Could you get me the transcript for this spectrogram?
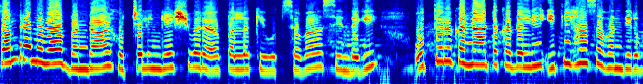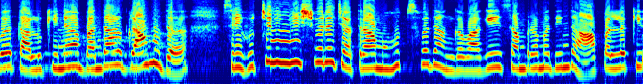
ಸಂಭ್ರಮದ ಬಂದಾಳ್ ಹುಚ್ಚಲಿಂಗೇಶ್ವರ ಪಲ್ಲಕ್ಕಿ ಉತ್ಸವ ಸಿಂದಗಿ. ಉತ್ತರ ಕರ್ನಾಟಕದಲ್ಲಿ ಇತಿಹಾಸ ಹೊಂದಿರುವ ತಾಲೂಕಿನ ಬಂದಾಳ್ ಗ್ರಾಮದ ಶ್ರೀ ಹುಚ್ಚಲಿಂಗೇಶ್ವರ ಜಾತ್ರಾ ಮಹೋತ್ಸವದ ಅಂಗವಾಗಿ ಸಂಭ್ರಮದಿಂದ ಪಲ್ಲಕ್ಕಿ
